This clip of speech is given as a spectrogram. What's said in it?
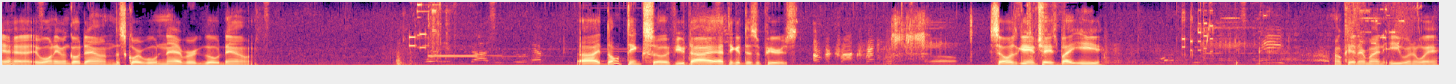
Yeah, it won't even go down. The score will never go down. What if you guys will still have Uh, I don't think so. If you die, I think it disappears. Overclock ready. Someone's getting chased by E. Okay, never mind. E went away.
